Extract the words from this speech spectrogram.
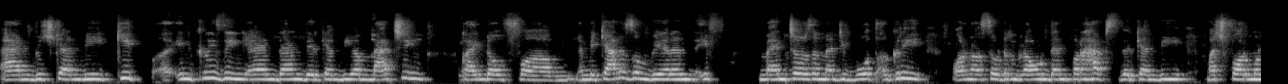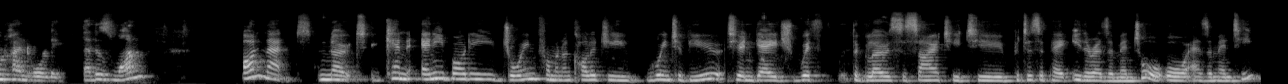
and which can be keep uh, increasing and then there can be a matching kind of um, mechanism wherein if mentors and mentee both agree on a certain ground then perhaps there can be much formal handholding that is one on that note, can anybody join from an oncology point of view to engage with the GLOW Society to participate either as a mentor or as a mentee?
